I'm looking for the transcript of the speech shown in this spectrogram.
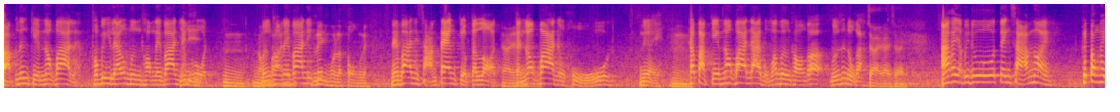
ปรับเรื่องเกมนอกบ้านแหละเพราะปีที่แล้วเมืองทองในบ้านยังไม่ดีโหดอืมเมืองทองในบ้านนี่คือเล่นคนละทรงเลย ในบ้านนี่สามแต้มเกือบตลอดใช่แต่นอกบ้านเนี่ยโอ้โหเหนื่อยอืมถ้าปรับเกมนอกบ้านได้ ผมว่าเมืองทองก็ลุ้นสนุกอะใช่ใช่ใช่อะขยับไปดูเต็งสามหน่อย ก็ต้องให้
